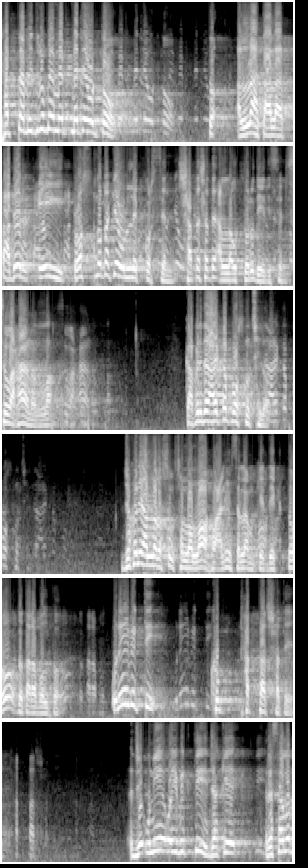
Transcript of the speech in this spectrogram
ঠাট্টা বিদ্রুপে মেতে উঠত। তো আল্লাহ তালা তাদের এই প্রশ্নটাকে উল্লেখ করছেন। সাথে সাথে আল্লাহ উত্তরও দিয়ে দিচ্ছেন। সোহান আল্লাহ কাফেরদের আরেকটা প্রশ্ন ছিল। যখনই আল্লাহ রসুল সাল্লাহ আলী সাল্লামকে দেখতো, তো তারা বলতো, উনি ব্যক্তি খুব ঠাট্টার সাথে। যে উনি ওই ব্যক্তি যাকে রেসালত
